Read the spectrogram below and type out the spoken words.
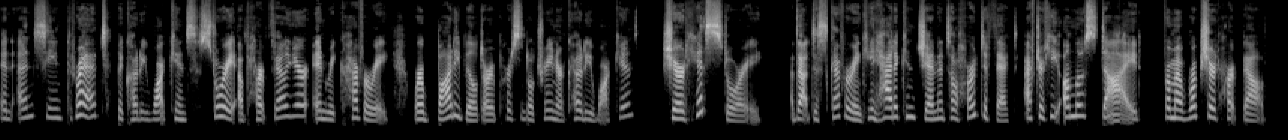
an Unseen Threat, the Cody Watkins story of heart failure and recovery, where bodybuilder and personal trainer Cody Watkins shared his story about discovering he had a congenital heart defect after he almost died from a ruptured heart valve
